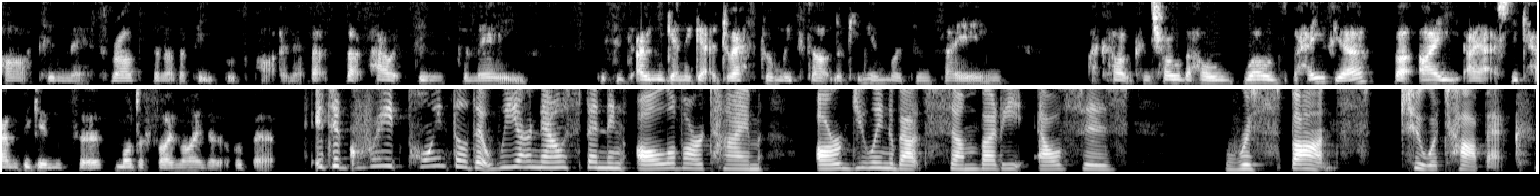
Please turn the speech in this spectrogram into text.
part in this rather than other people's part in it. That's that's how it seems to me. This is only going to get addressed when we start looking inwards and saying, I can't control the whole world's behavior, but I, I actually can begin to modify mine a little bit. It's a great point, though, that we are now spending all of our time arguing about somebody else's response to a topic.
